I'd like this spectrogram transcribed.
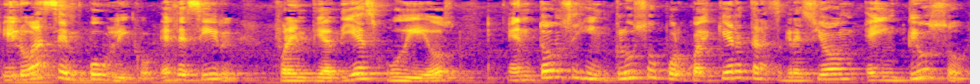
y lo hace en público, es decir, frente a diez judíos, entonces incluso por cualquier transgresión e incluso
